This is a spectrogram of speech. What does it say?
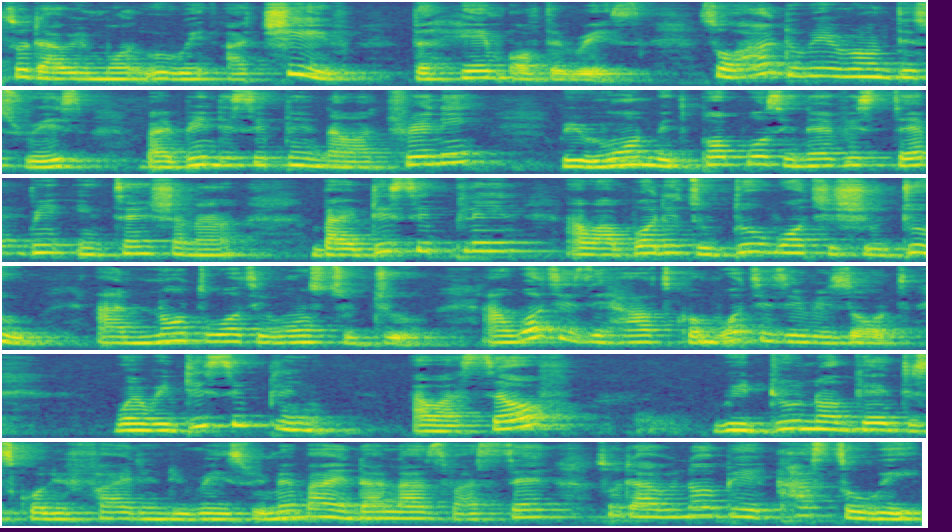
so that we, must, we will achieve the aim of the race. So how do we run this race? By being disciplined in our training. We run with purpose in every step, being intentional by disciplining our body to do what it should do and not what it wants to do. And what is the outcome? What is the result? When we discipline ourselves, we do not get disqualified in the race. Remember in that last verse said, so that we not be a castaway,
